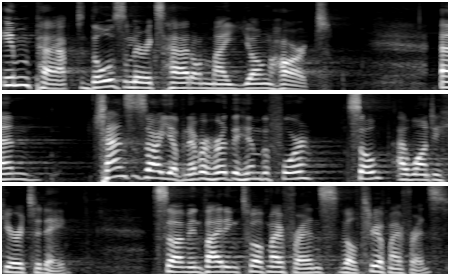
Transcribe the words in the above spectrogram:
impact those lyrics had on my young heart. And chances are you have never heard the hymn before, so I want to hear it today. So I'm inviting two of my friends, well, three of my friends,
